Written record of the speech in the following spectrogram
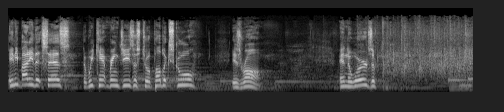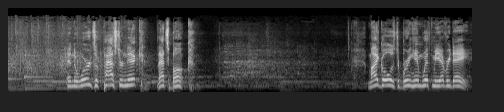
Anybody that says that we can't bring Jesus to a public school is wrong. In the words of in the words of Pastor Nick, that's bunk. My goal is to bring him with me every day.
